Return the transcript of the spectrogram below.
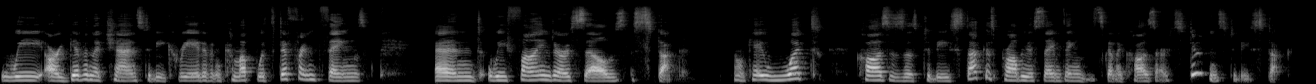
we are given the chance to be creative and come up with different things and we find ourselves stuck. Okay, what causes us to be stuck is probably the same thing that's going to cause our students to be stuck.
